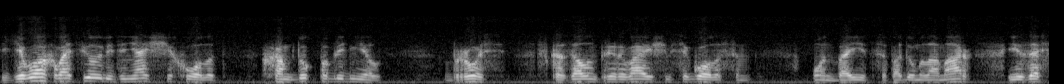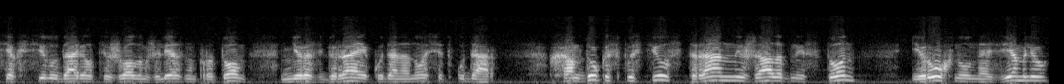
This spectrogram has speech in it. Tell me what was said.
его охватил леденящий холод. Хамдук побледнел. «Брось», — сказал он прерывающимся голосом. «Он боится», — подумал Амар, и изо всех сил ударил тяжелым железным прутом, не разбирая, куда наносит удар. Хамдук испустил странный жалобный стон и рухнул на землю,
